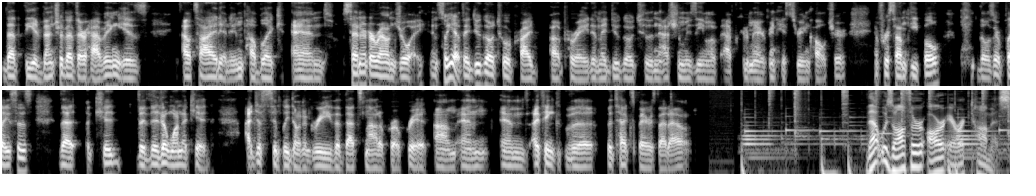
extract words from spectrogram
that the adventure that they're having is outside and in public and centered around joy. And so, yeah, they do go to a pride uh, parade and they do go to the National Museum of African American History and Culture. And for some people, those are places that a kid that they don't want a kid. I just simply don't agree that that's not appropriate. Um, and and I think the the text bears that out. That was author R. Eric Thomas.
